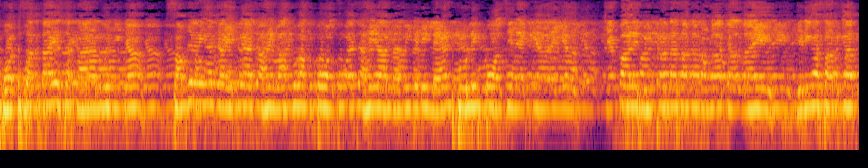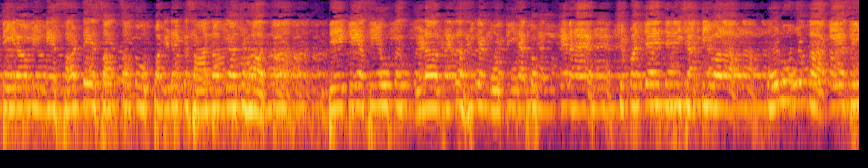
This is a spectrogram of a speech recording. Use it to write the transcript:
ਫੁੱਟ ਸਕਦਾ ਹੈ, ਸਰਕਾਰਾਂ ਨੂੰ ਚੀਜ਼ਾਂ ਸਮਝ ਲੈਣੀਆਂ ਚਾਹੀਦੀਆਂ, ਚਾਹੇ ਵੱਖ-ਵੱਖ ਪਾਲਿਸੀਆਂ ਚਾਹੇ ਆ ਨਵੀਂ ਜਿਹੜੀ ਲੈਂਡ ਪੂਲਿੰਗ ਪਾਲਿਸੀ ਲੈ ਕੇ ਆ ਰਹੀ ਆ, ਚਿੱਪ ਵਾਲੇ ਮੀਟਰਾਂ ਦਾ ਸਾਡਾ ਰੌਲਾ ਚੱਲਦਾ ਏ, ਜਿਹੜੀਆਂ ਸਾਡੀਆਂ 13 ਮਹੀਨੇ 750 ਤੋਂ ਉੱਪਰ ਜਿਹੜੇ ਕਿਸਾਨਾਂ ਦੀਆਂ ਸ਼ਹਾਦਤਾਂ ਦੇ ਕੇ ਅਸੀਂ ਉਹ ਜਿਹੜਾ ਕਹਿੰਦਾ ਸੀ ਕਿ ਮੋਦੀ ਹੈ ਤਾਂ ਮੁਮਕਿਨ ਹੈ 56 ਇੰਚ ਦੀ ਛਾਤੀ ਵਾਲਾ, ਉਹਨੂੰ ਝੁਕਾ ਕੇ ਅਸੀਂ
